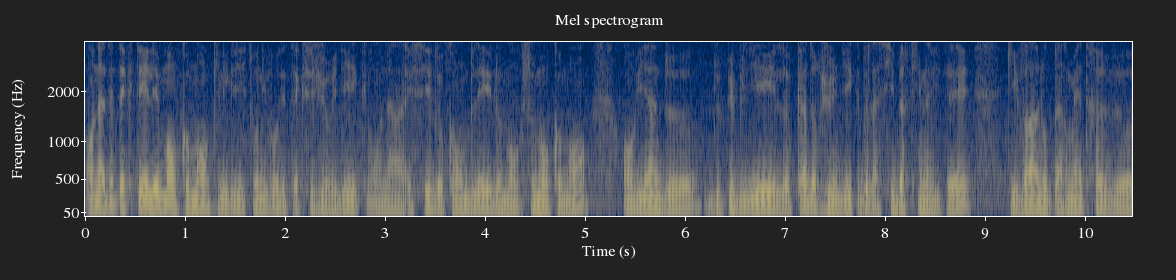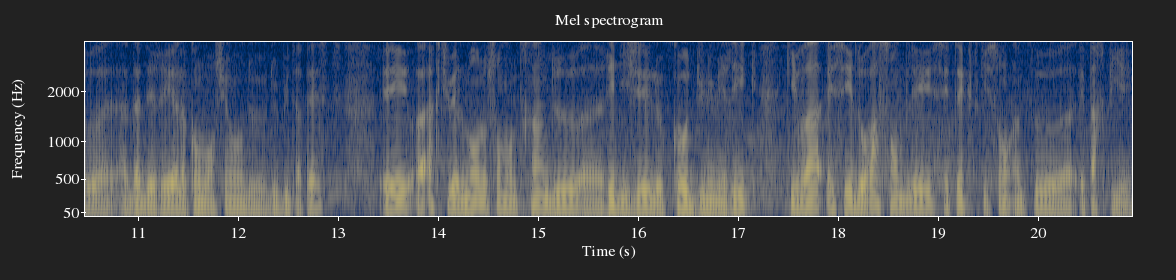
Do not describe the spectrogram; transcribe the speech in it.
On a détecté les manquements qu'il existe au niveau des textes juridiques, on a essayé de combler le ce manquement. On vient de, publier le cadre juridique de la cybercriminalité qui va nous permettre euh, d'adhérer à la Convention de, Budapest. Et euh, actuellement, nous sommes en train de euh, rédiger le code du numérique qui va essayer de rassembler ces textes qui sont un peu éparpillés.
